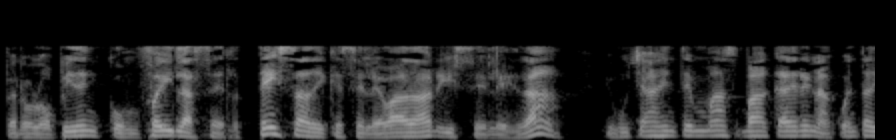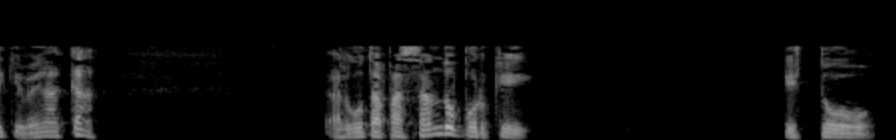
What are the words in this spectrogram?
pero lo piden con fe y la certeza de que se le va a dar y se les da. Y mucha gente más va a caer en la cuenta de que ven acá. Algo está pasando porque esto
